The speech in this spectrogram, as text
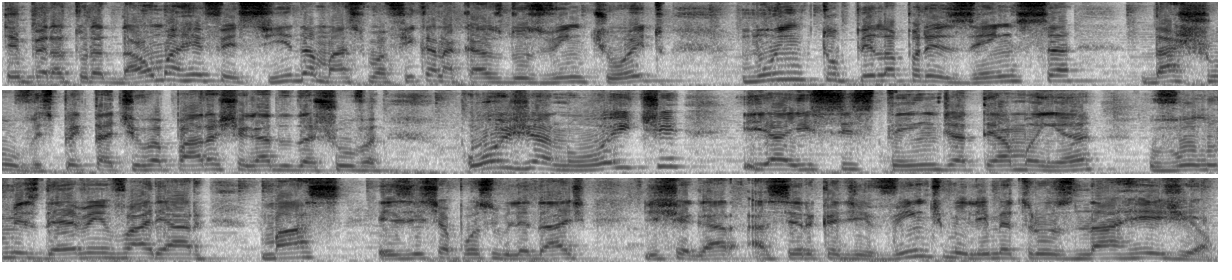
temperatura dá uma arrefecida, a máxima fica na casa dos 28, muito pela presença da chuva. Expectativa para a chegada da chuva hoje à noite e aí se estende até amanhã. Volumes devem variar, mas existe a possibilidade de chegar a cerca de 20 milímetros na região.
